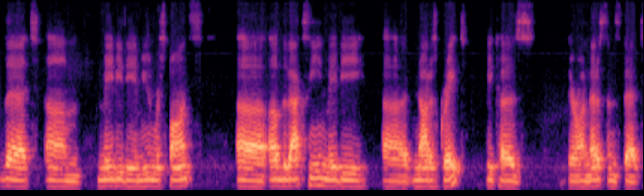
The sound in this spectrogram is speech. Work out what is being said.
that um, maybe the immune response uh, of the vaccine may be uh, not as great because they're on medicines that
